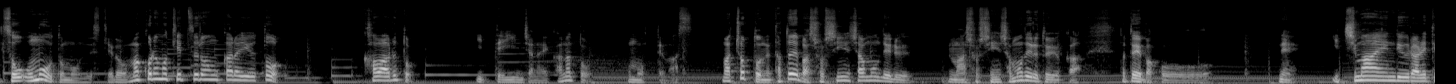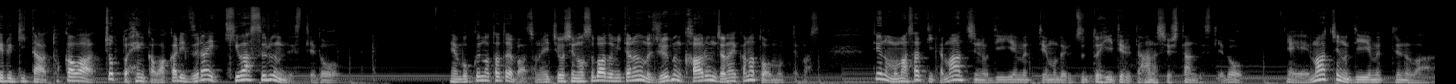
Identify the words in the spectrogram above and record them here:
そう思うと思うんですけど、まあ、これも結論から言うと、変わると言っていいんじゃないかなと思ってます。まあ、ちょっとね、例えば初心者モデル、まあ、初心者モデルというか、例えばこう、ね、1万円で売られてるギターとかは、ちょっと変化分かりづらい気はするんですけど、ね、僕の例えばその HOC ノスバードみたいなのも十分変わるんじゃないかなとは思ってます。っていうのも、まあ、さっき言ったマーチンの DM っていうモデルずっと弾いてるって話をしたんですけど、えー、マーチンの DM っていうのは、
